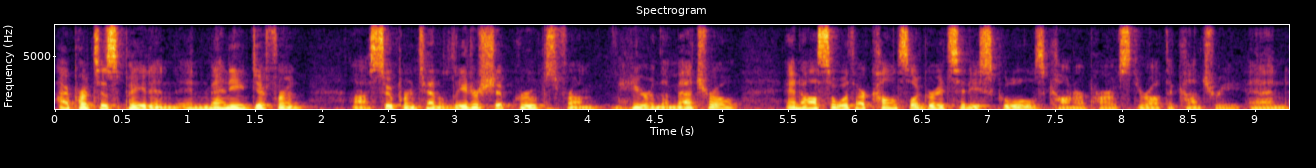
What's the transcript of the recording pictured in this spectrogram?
I participate in, in many different uh, superintendent leadership groups from here in the metro and also with our Council of Great City Schools counterparts throughout the country. And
